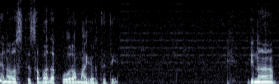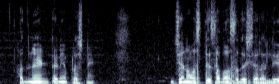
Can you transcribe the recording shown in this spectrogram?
ಜನವಸತಿ ಸಭಾದ ಕೋರಮ್ ಆಗಿರ್ತೈತಿ. ಇನ್ನು ಹದಿನೆಂಟನೇ ಪ್ರಶ್ನೆ. ಜನವಸತಿ ಸಭಾ ಸದಸ್ಯರಲ್ಲಿ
